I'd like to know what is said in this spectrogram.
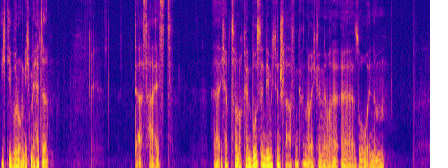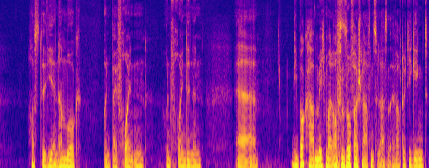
ich die Wohnung nicht mehr hätte. Das heißt, äh, ich habe zwar noch keinen Bus, in dem ich dann schlafen kann, aber ich kann ja mal äh, so in einem Hostel hier in Hamburg und bei Freunden und Freundinnen, äh, die Bock haben, mich mal auf dem Sofa schlafen zu lassen, einfach durch die Gegend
